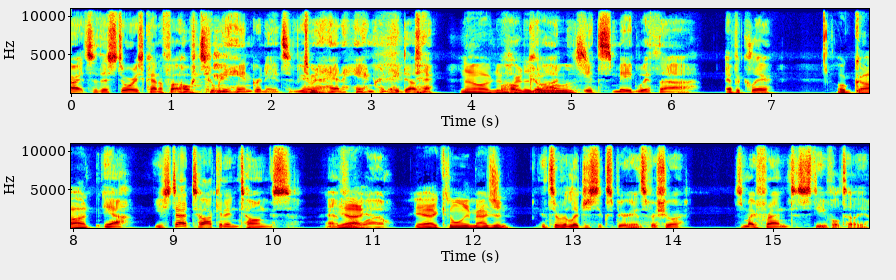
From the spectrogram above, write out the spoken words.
All right, so this story's kind of fun. Oh, too many hand grenades. Have you ever had a hand grenade down there? No, I've never oh to New God, it's made with uh, Everclear. oh God, Yeah, you start talking in tongues after Yeah. a while. yeah, I can only imagine. It's a religious experience for sure. As my friend Steve will tell you.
